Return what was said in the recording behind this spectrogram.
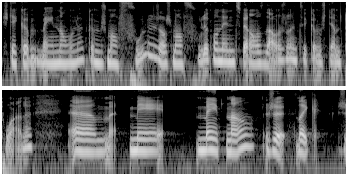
j'étais comme ben non là comme je m'en fous là genre je m'en fous qu'on ait une différence d'âge tu sais comme je t'aime toi là Euh, mais maintenant je like je,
